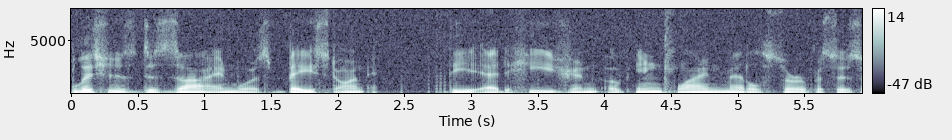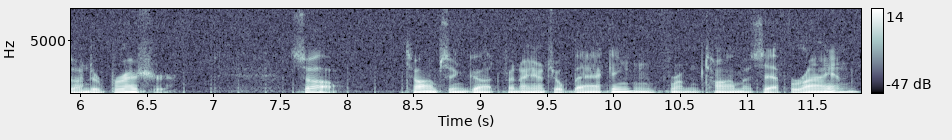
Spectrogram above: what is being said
Blish's design was based on the adhesion of inclined metal surfaces under pressure. So, Thompson got financial backing from Thomas F. Ryan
